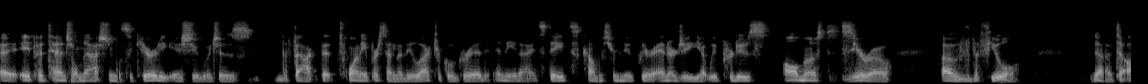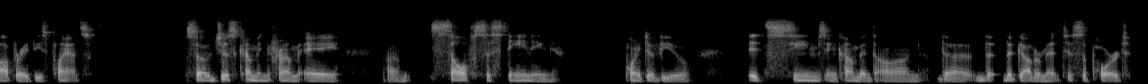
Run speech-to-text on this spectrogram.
a, a, potential national security issue, which is the fact that 20% of the electrical grid in the United States comes from nuclear energy, yet we produce almost zero of the fuel uh, to operate these plants. So, just coming from a um, self sustaining point of view, it seems incumbent on the, the, the government to support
